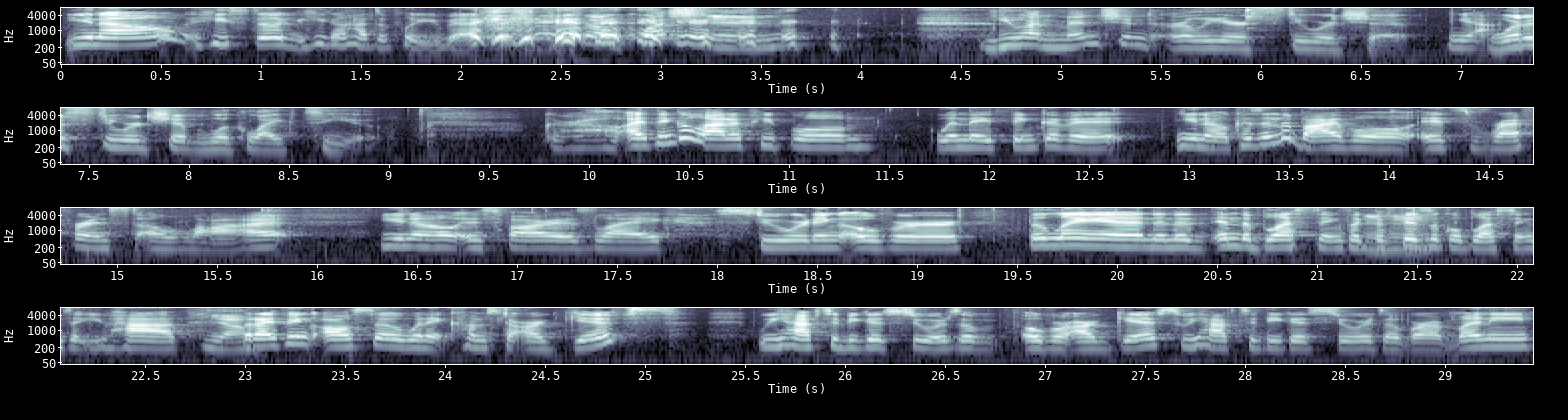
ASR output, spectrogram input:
you know, he's still he gonna have to pull you back. So question. You had mentioned earlier stewardship. Yeah. What does stewardship look like to you? Girl, I think a lot of people, when they think of it, you know, because in the Bible, it's referenced a lot, you know, as far as like stewarding over the land and the, and the blessings, like the mm-hmm. physical blessings that you have. Yeah. But I think also when it comes to our gifts, we have to be good stewards of, over our gifts. We have to be good stewards over our money,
